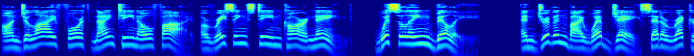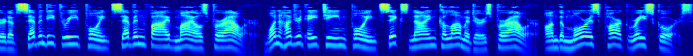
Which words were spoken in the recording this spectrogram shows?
On July 4, 1905, a racing steam car named, "'Whistling Billy' and driven by Webb Jay set a record of 73.75 miles per hour, 118.69 kilometers per hour on the Morris Park racecourse.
